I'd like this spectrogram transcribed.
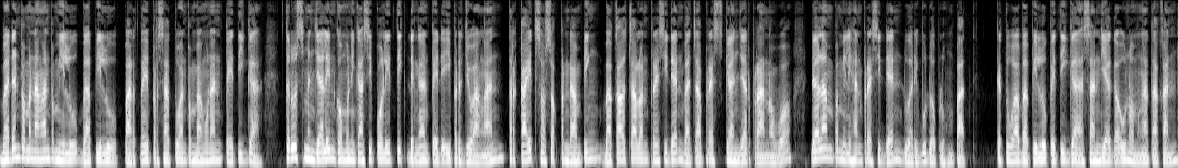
Badan Pemenangan Pemilu Bapilu Partai Persatuan Pembangunan P3 terus menjalin komunikasi politik dengan PDI Perjuangan terkait sosok pendamping bakal calon presiden baca pres Ganjar Pranowo dalam pemilihan presiden 2024. Ketua Bapilu P3 Sandiaga Uno mengatakan,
